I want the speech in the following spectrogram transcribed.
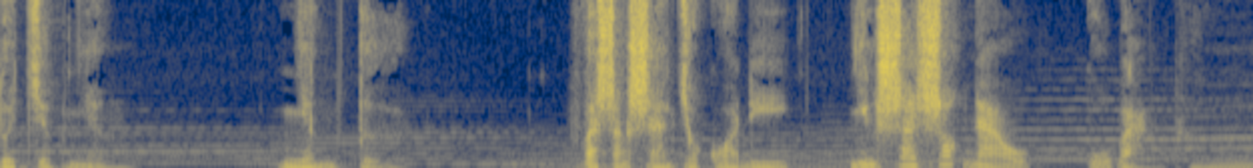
Tôi chấp nhận nhân từ và sẵn sàng cho qua đi những sai sót nào của bản thân.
